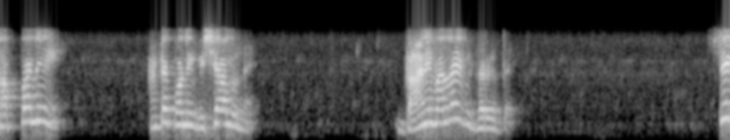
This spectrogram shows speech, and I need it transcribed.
తప్పని అంటే కొన్ని విషయాలు ఉన్నాయి. దానివల్ల ఇవి జరుగుతాయి. సి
